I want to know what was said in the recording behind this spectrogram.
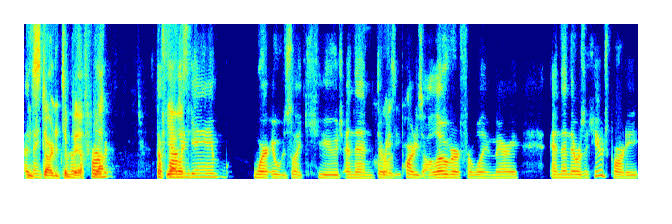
I think started to it the build. Furman, Yep. the Yeah, Furman game where it was like huge, and then there Crazy. were parties all over for William and Mary, and then there was a huge party,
